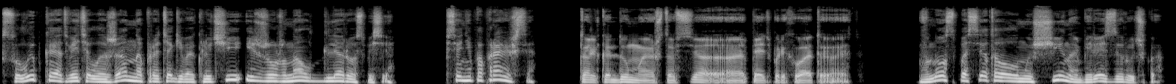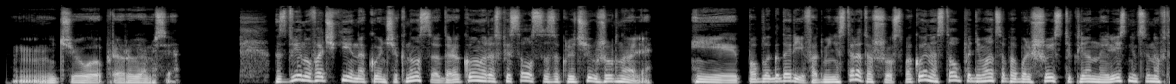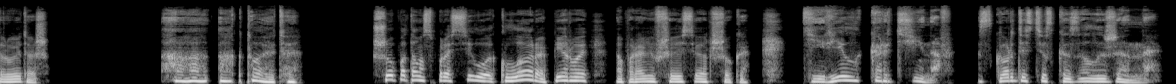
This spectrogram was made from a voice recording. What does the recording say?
С улыбкой ответила Жанна, протягивая ключи и журнал для росписи. «Все не поправишься?» «Только думаю, что все опять прихватывает». В нос посетовал мужчина, берясь за ручку. «Ничего, прорвемся». Сдвинув очки на кончик носа, дракон расписался за ключи в журнале и, поблагодарив администраторшу, спокойно стал подниматься по большой стеклянной лестнице на второй этаж. «А, а кто это?» Шепотом спросила Клара, первая оправившаяся от шока. «Кирилл Корчинов», — с гордостью сказала Жанна.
